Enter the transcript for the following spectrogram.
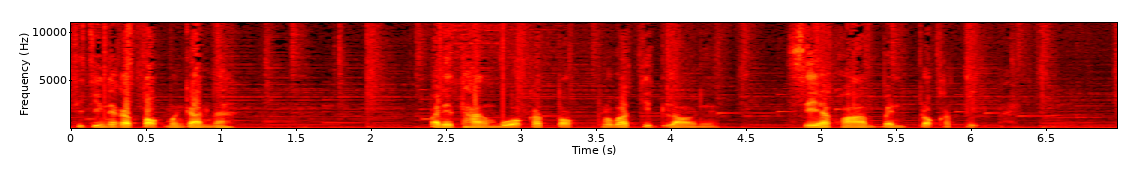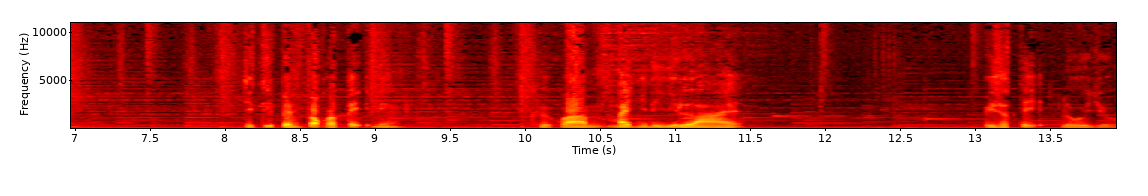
ที่จริงน่าก็ตกเหมือนกันนะ ไปในทางบวกก็ตก เพราะว่าจิตเราเนี่ยเสียความเป็นปกติไปจิตที่เป็นปกติเนี่ยคือความไม่ยินดียินร้ายมีสติรู้อยู่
